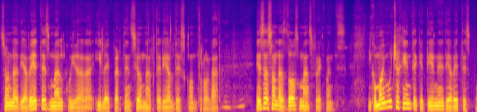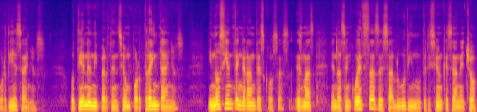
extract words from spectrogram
son la diabetes mal cuidada y la hipertensión arterial descontrolada. Esas son las dos más frecuentes. Y como hay mucha gente que tiene diabetes por 10 años o tienen hipertensión por 30 años y no sienten grandes cosas, es más, en las encuestas de salud y nutrición que se han hecho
